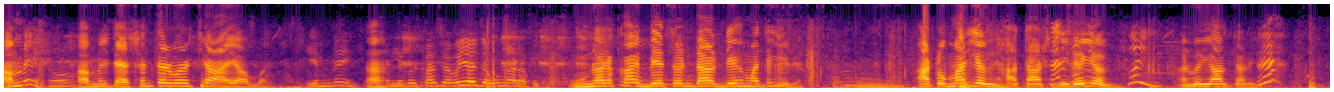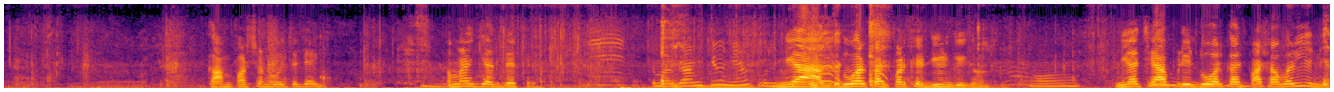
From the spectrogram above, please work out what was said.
અમે? અમે ત્યાં સત્તર વર્ષે આયા અમારે. એમ નહીં? એટલે પછી પાછા વયા જાવ ઉનાળા પછી. ઉનાળા કાંઈ બે ત્રણ દાળ દેહમાં જઈએ ને આટો મારી આવી હાથ આઠ દી રહી આવી. અને વળી આવતા રહી. કામ પર્સન હોય તો જાય. હમણાં ગયા જ બેઠે. તમારું ગામ કયું ને ત્યાં દ્વારકા પડખે ડીણગી ગામ છે. ત્યાં છે આપણી દ્વારકા પાછા વળીએ ને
